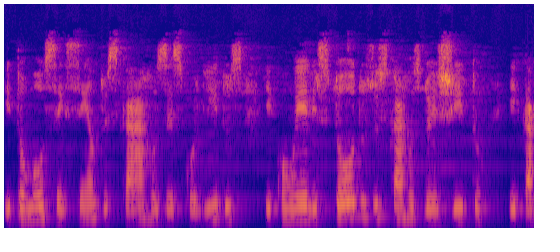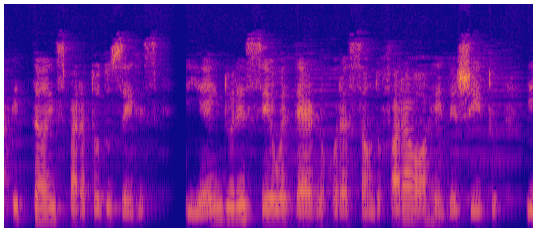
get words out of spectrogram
e tomou seiscentos carros escolhidos, e com eles todos os carros do Egito, e capitães para todos eles e endureceu o eterno coração do Faraó, rei do Egito, e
